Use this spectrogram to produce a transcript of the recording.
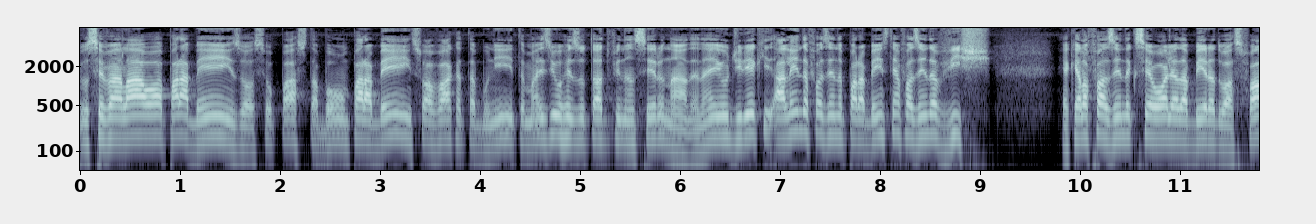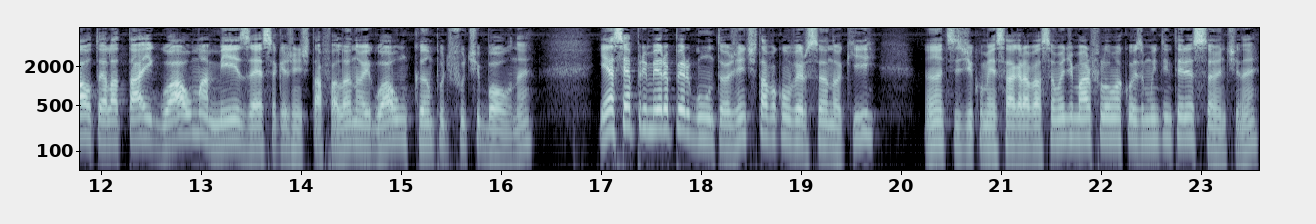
você vai lá, ó, parabéns, ó, seu passo tá bom, parabéns, sua vaca tá bonita, mas e o resultado financeiro nada, né? Eu diria que além da fazenda parabéns tem a fazenda vixe. É aquela fazenda que você olha da beira do asfalto, ela tá igual uma mesa, essa que a gente está falando, ou igual um campo de futebol, né? E essa é a primeira pergunta. A gente estava conversando aqui antes de começar a gravação, o Edmar falou uma coisa muito interessante, né?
